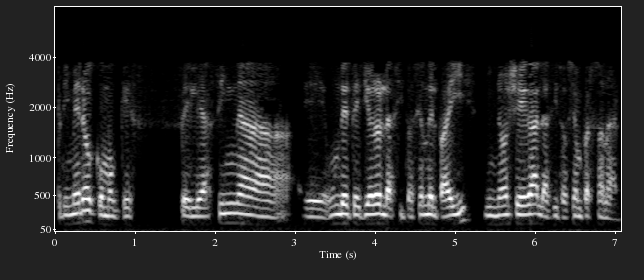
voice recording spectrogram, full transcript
primero como que se le asigna eh, un deterioro en la situación del país y no llega a la situación personal.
